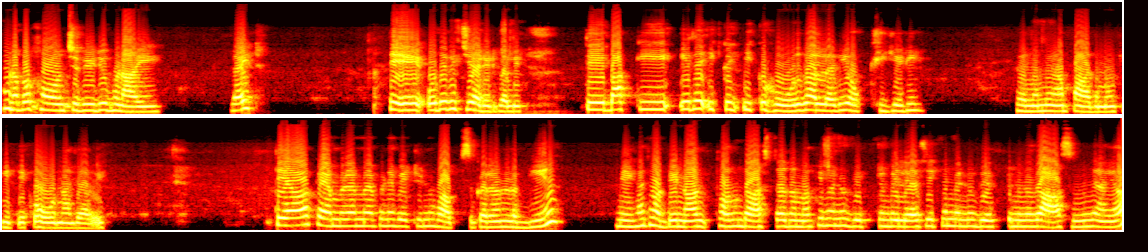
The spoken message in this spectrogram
ਹੁਣ ਆਪਾਂ ਫੋਨ 'ਚ ਵੀਡੀਓ ਬਣਾਈ ਰਾਈਟ ਤੇ ਉਹਦੇ ਵਿੱਚ ਐਡਿਟ ਕਰ ਲਈ। ਤੇ ਬਾਕੀ ਇਹਦੇ ਇੱਕ ਇੱਕ ਹੋਰ ਗੱਲ ਹੈ ਦੀ ਔਖੀ ਜਿਹੜੀ, ਪਹਿਲਾਂ ਮੈਂ ਆ ਪਾ ਦੇਵਾਂ ਕਿਤੇ ਕੋ ਨਾ ਜਾਵੇ। ਤੇ ਆ ਕੈਮਰਾ ਮੈਂ ਆਪਣੇ ਬੇਟੇ ਨੂੰ ਵਾਪਸ ਕਰਨ ਲੱਗੀ ਆ ਮੈਂ ਕਿਹਾ ਤੁਹਾਡੇ ਨਾਲ ਤੁਹਾਨੂੰ ਦੱਸਦਾ ਦਵਾਂ ਕਿ ਮੈਨੂੰ ਗਿਫਟ ਮਿਲਿਆ ਸੀ ਤੇ ਮੈਨੂੰ ਗਿਫਟ ਮੈਨੂੰ ਰਾਸ ਨਹੀਂ ਆਇਆ।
